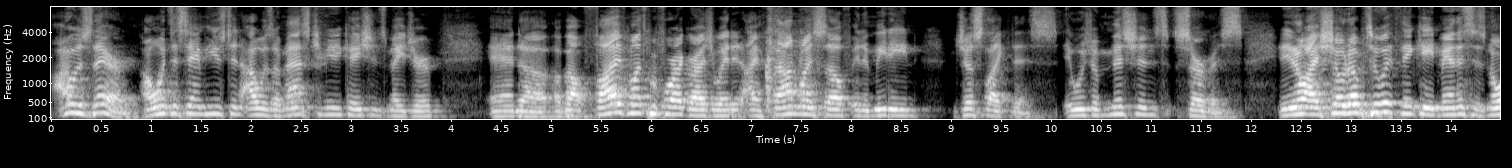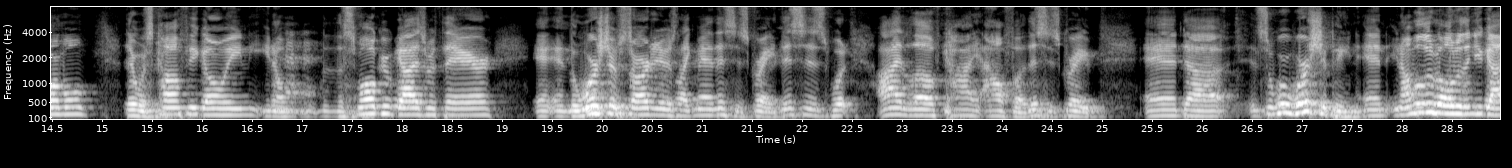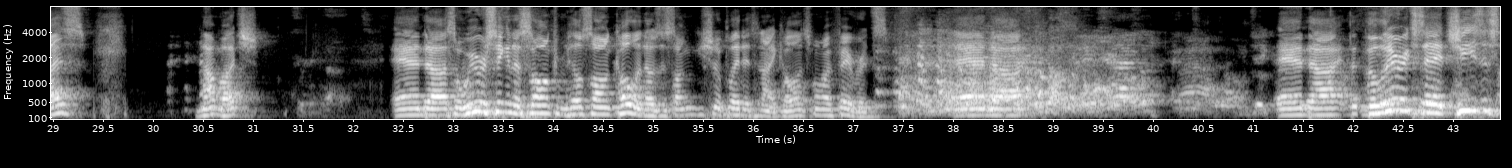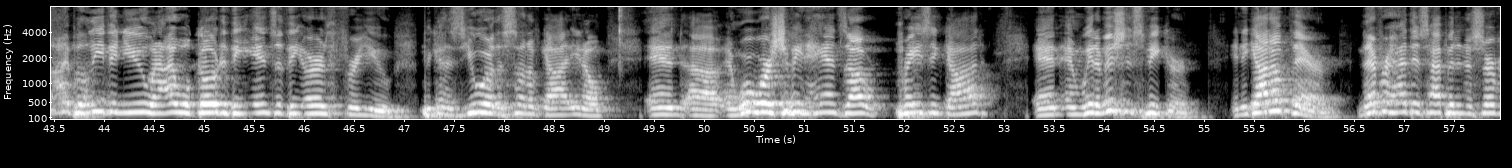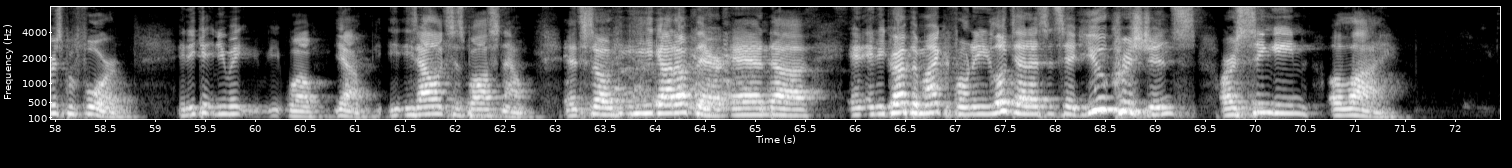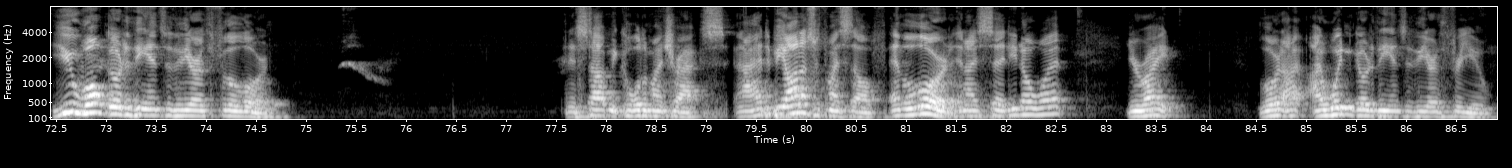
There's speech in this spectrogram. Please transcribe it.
I was there. I went to Sam Houston. I was a mass communications major. And uh, about five months before I graduated, I found myself in a meeting just like this. It was a missions service. And, you know, I showed up to it thinking, man, this is normal. There was coffee going. You know, the small group guys were there. And, and, the worship started. It was like, man, this is great. This is what I love Chi Alpha. This is great. And, uh, and so we're worshiping. And, you know, I'm a little bit older than you guys. Not much. And uh, so we were singing a song from Hillsong. Cullen knows this song. You should have played it tonight, Cullen. It's one of my favorites. And, uh, and uh, the, the lyrics said, Jesus, I believe in you, and I will go to the ends of the earth for you because you are the Son of God, you know. And, uh, and we're worshiping hands up, praising God. And, and we had a mission speaker, and he got up there. Never had this happen in a service before. And he get you may well yeah he's Alex's boss now, and so he, he got up there and uh, and, and he grabbed the microphone and he looked at us and said, You Christians are singing a lie. You won't go to the ends of the earth for the Lord. And it stopped me cold in my tracks. And I had to be honest with myself and the Lord. And I said, You know what? You're right. Lord, I, I wouldn't go to the ends of the earth for you.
